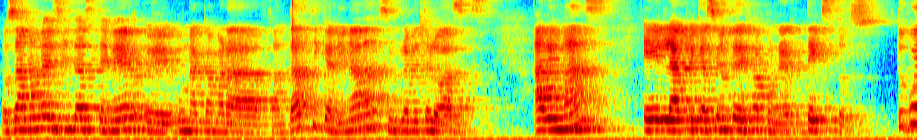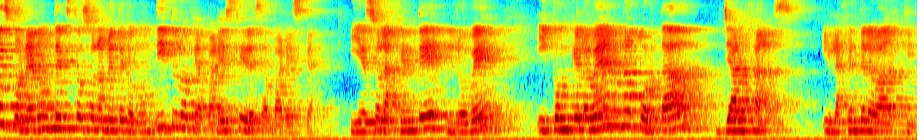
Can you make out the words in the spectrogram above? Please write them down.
O sea, no necesitas tener eh, una cámara fantástica ni nada, simplemente lo haces. Además, eh, la aplicación te deja poner textos. Tú puedes poner un texto solamente como un título que aparezca y desaparezca. Y eso la gente lo ve y con que lo vea en una portada ya lo jalas y la gente le va a dar clic.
